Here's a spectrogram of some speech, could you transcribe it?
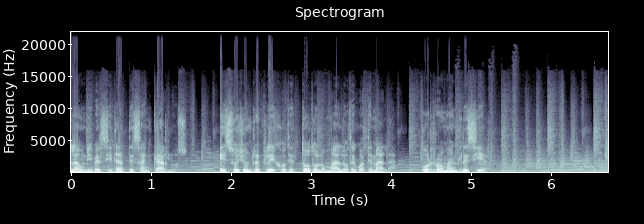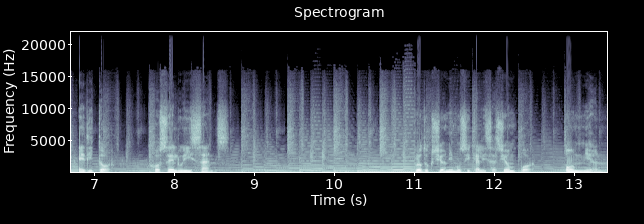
La Universidad de San Carlos, es hoy un reflejo de todo lo malo de Guatemala, por Roman Grecier. Editor, José Luis Sanz. Producción y musicalización por Omnion.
